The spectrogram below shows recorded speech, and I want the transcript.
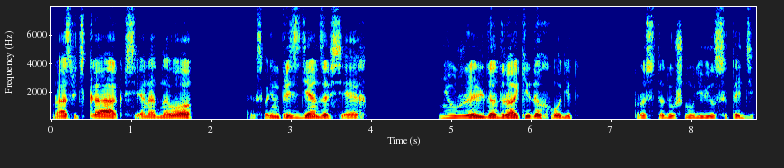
У нас ведь как, все на одного, а господин президент за всех. Неужели до драки доходит? Простодушно удивился Тедди.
